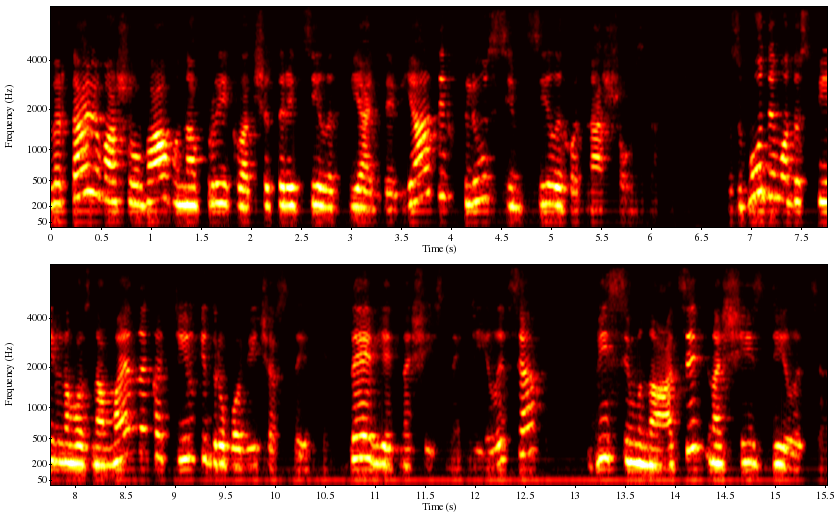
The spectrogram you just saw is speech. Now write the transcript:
Звертаю вашу увагу на приклад 4,5 плюс 7,1. Зводимо до спільного знаменника тільки дробові частинки. 9 на 6 не ділиться, 18 на 6 ділиться.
